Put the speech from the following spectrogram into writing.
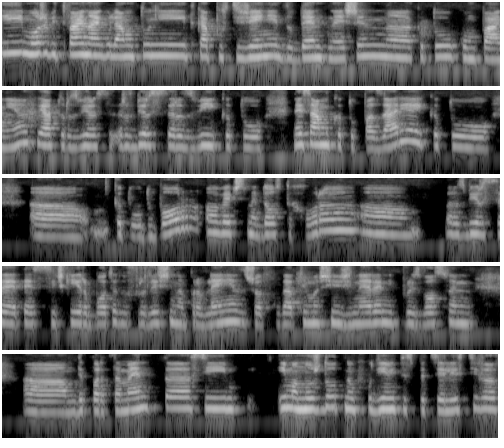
И може би това е най-голямото ни така постижение до ден днешен а, като компания, която разбира се, разбира се се разви като, не само като пазария и като, а, като отбор. А, вече сме доста хора. А, Разбира се, те всички работят в различни направления, защото когато имаш инженерен и производствен а, департамент, а, си има нужда от необходимите специалисти в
